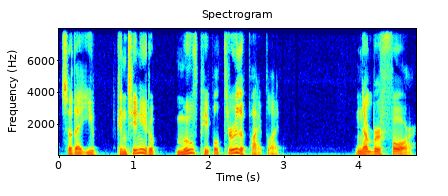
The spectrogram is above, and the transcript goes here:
so that you continue to move people through the pipeline. Number four,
